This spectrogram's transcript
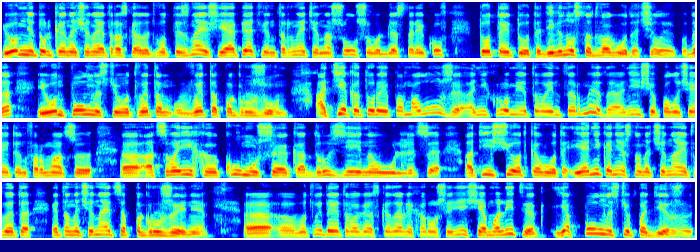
и он мне только начинает рассказывать. Вот ты знаешь, я опять в интернете нашел, что вот для стариков то-то и то-то. 92 года человеку, да? И он полностью вот в, этом, в это погружен. А те, которые помоложе, они кроме этого интернета, они еще получают информацию э, от своих кумушек, от друзей на улице, от еще от кого-то. И они, конечно, начинают в это это начинается погружение. Э, э, вот вы до этого сказали хорошие вещи о молитве. Я полностью поддерживаю.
